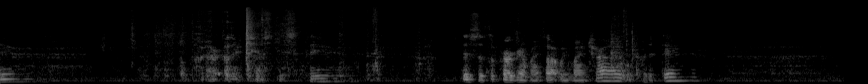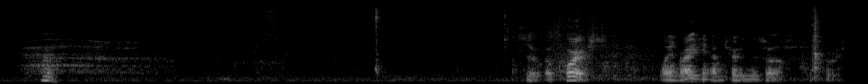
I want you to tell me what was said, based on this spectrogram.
there. We'll put our other test disk there. This is the program I thought we might try. We'll put it there. so, of course, when writing, I'm turning this off, of course.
